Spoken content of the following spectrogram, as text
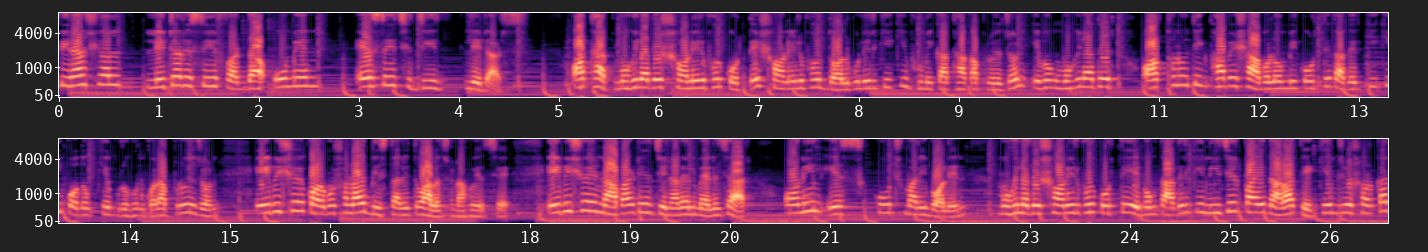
financial literacy for the women SHG leaders. অর্থাৎ মহিলাদের স্বনির্ভর করতে স্বনির্ভর দলগুলির কি কি ভূমিকা থাকা প্রয়োজন এবং মহিলাদের অর্থনৈতিকভাবে স্বাবলম্বী করতে তাদের কি কি পদক্ষেপ গ্রহণ করা প্রয়োজন এই বিষয়ে কর্মশালায় বিস্তারিত আলোচনা হয়েছে। এই বিষয়ে নাবার্ডের general manager Anil S Kotmari বলেন, মহিলাদের স্বনির্ভর করতে এবং তাদেরকে নিজের পায়ে দাঁড়াতে কেন্দ্রীয় সরকার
